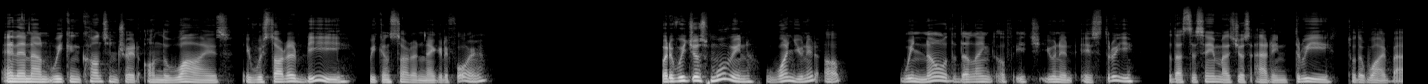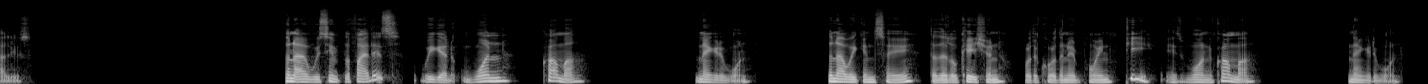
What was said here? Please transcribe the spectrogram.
And then um, we can concentrate on the y's. If we start at B, we can start at negative 4. But if we're just moving one unit up, we know that the length of each unit is 3, so that's the same as just adding 3 to the y values. So now we simplify this, we get 1 comma negative 1. So now we can say that the location for the coordinate point P is 1 comma negative 1.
